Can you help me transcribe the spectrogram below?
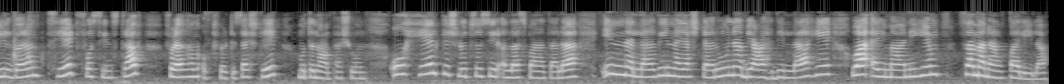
vil garantert få sin straff for at han oppførte seg slik mot en annen person. Og helt til slutt så sier Allah SWT «Inna alladhina yashtaruna bi'ahdillahi wa aymanihim thamanan qalila».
